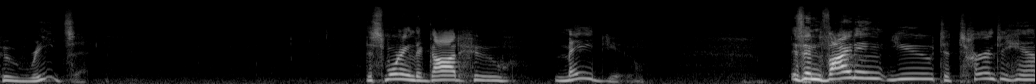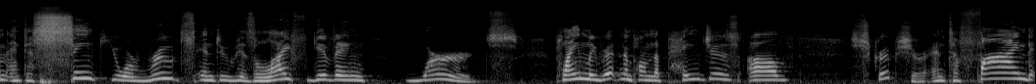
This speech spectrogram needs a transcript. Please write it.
Who reads it. This morning, the God who made you is inviting you to turn to him and to sink your roots into his life giving words, plainly written upon the pages of Scripture, and to find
